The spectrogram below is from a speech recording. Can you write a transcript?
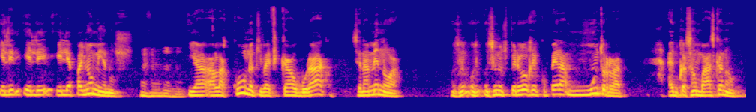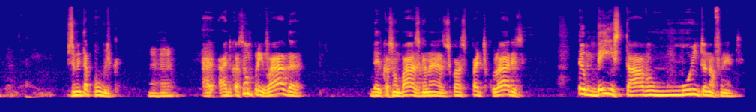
ele, ele, ele apanhou menos Uhum. Uhum. e a, a lacuna que vai ficar, o buraco, será menor. O ensino, o ensino superior recupera muito rápido. A educação básica não, principalmente a pública. Uhum. A, a educação privada, da educação básica, né, as escolas particulares, também estavam muito na frente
